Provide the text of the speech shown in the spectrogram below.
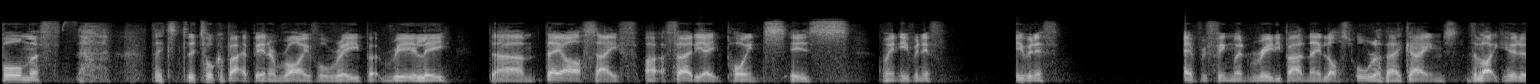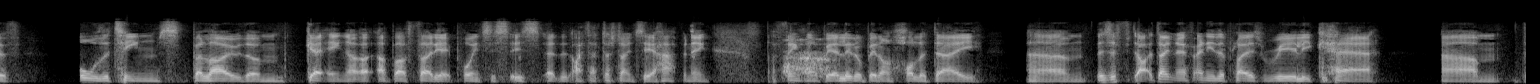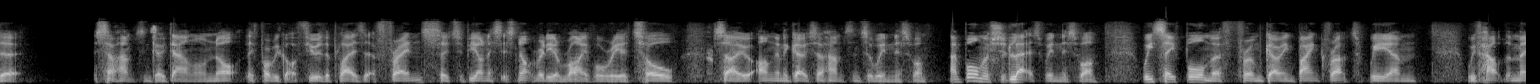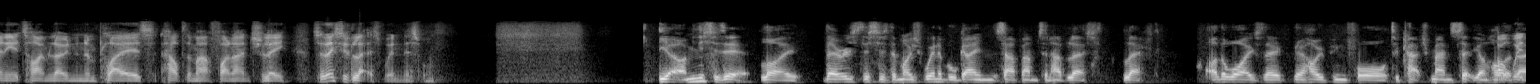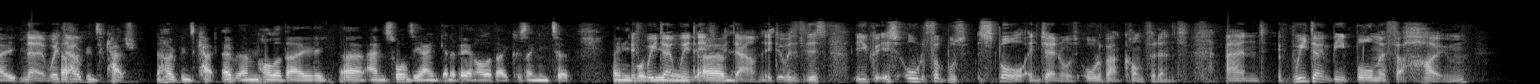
Bournemouth. They, they talk about it being a rivalry, but really, um, they are safe. Uh, 38 points is. I mean, even if even if everything went really bad and they lost all of their games, the likelihood of all the teams below them getting uh, above 38 points is, is uh, I just don't see it happening. I think they'll be a little bit on holiday. Um, there's a, I don't know if any of the players really care um, that Southampton go down or not. They've probably got a few of the players that are friends. So to be honest, it's not really a rivalry at all. So I'm going to go Southampton to win this one. And Bournemouth should let us win this one. We saved Bournemouth from going bankrupt. We um, we've helped them many a time loaning them players, helped them out financially. So they should let us win this one. Yeah, I mean this is it. Like there is this is the most winnable game that Southampton have left left. Otherwise, they're they're hoping for to catch Man City on holiday. Oh, we're, no, we're they're down. hoping to catch they're hoping to catch Everton on holiday, uh, and Swansea ain't going to be on holiday because they need to. They need if we don't need. win this, Um, we're down. It, was this. You, it's all the football's sport in general is all about confidence. And if we don't beat Bournemouth at home,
